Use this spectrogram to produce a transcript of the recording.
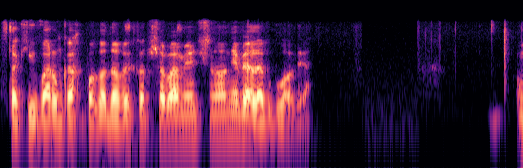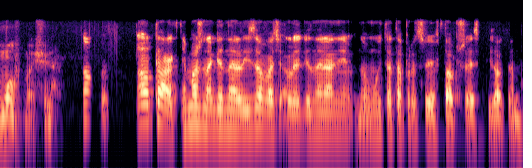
w takich warunkach pogodowych, to trzeba mieć no, niewiele w głowie. Umówmy się. No, no tak, nie można generalizować, ale generalnie no, mój tata pracuje w Toprze, jest pilotem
